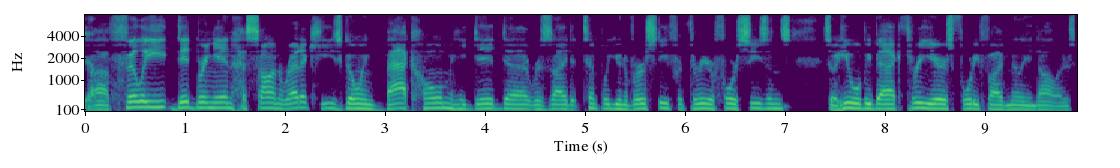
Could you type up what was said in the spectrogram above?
Yeah. Uh, Philly did bring in Haason Reddick. He's going back home. He did uh, reside at Temple University for three or four seasons, so he will be back three years, forty-five million dollars.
